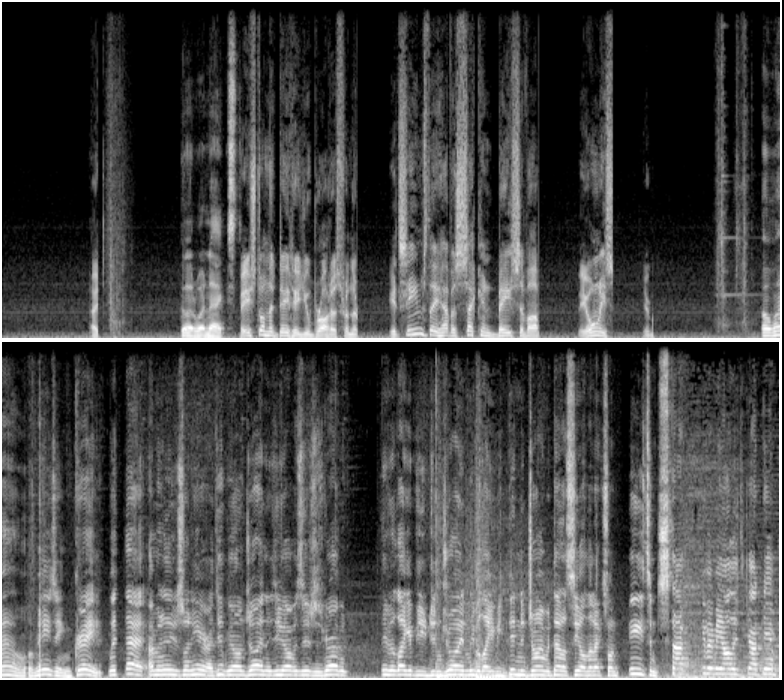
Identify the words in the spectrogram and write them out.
Good, what next? Based on the data you brought us from the... It seems they have a second base of op... The only... You're... Oh wow, amazing, great. With that, I'm gonna leave this one here. I do hope you all enjoyed, and I do obviously subscribing. Leave a like if you did enjoy, and leave a like if you didn't enjoy. And with that, I'll see you on the next one. Peace, and stop giving me all these goddamn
